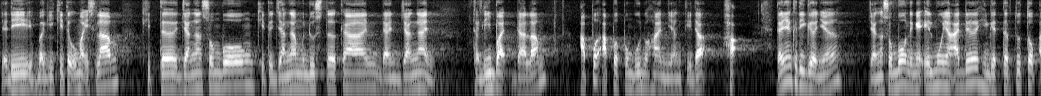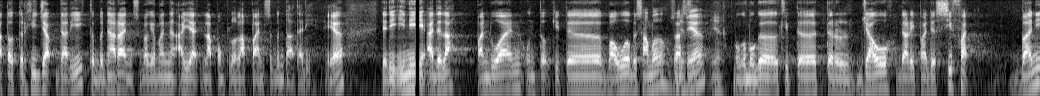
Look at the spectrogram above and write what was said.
Jadi bagi kita umat Islam kita jangan sombong kita jangan mendustakan dan jangan terlibat dalam apa-apa pembunuhan yang tidak hak. Dan yang ketiganya jangan sombong dengan ilmu yang ada hingga tertutup atau terhijab dari kebenaran sebagaimana ayat 88 sebentar tadi ya jadi ini adalah panduan untuk kita bawa bersama ustaz ya. Moga-moga kita terjauh daripada sifat Bani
